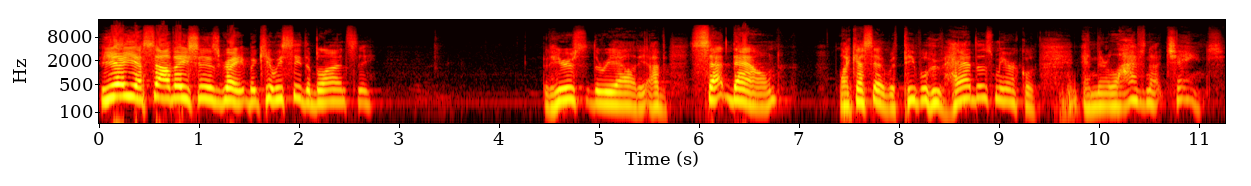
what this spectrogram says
yeah, yeah, salvation is great, but can we see the blind see? But here's the reality I've sat down, like I said, with people who've had those miracles, and their lives not changed.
